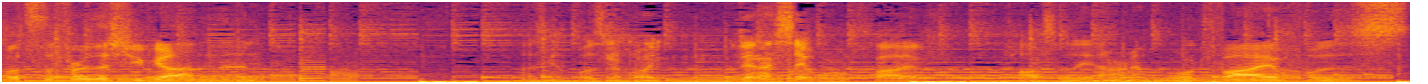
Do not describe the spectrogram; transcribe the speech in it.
what's the furthest you've gotten then? I was gonna- Wasn't it like? Didn't I say World Five? Possibly, I don't know. World 5 was.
